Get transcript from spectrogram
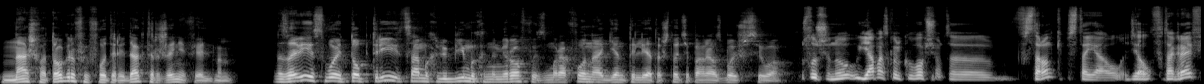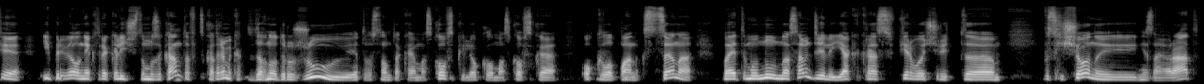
наш фотограф и фоторедактор Женя Фельдман. Назови свой топ-3 самых любимых номеров из марафона «Агенты лета». Что тебе понравилось больше всего? Слушай, ну я, поскольку, в общем-то, в сторонке постоял, делал фотографии и привел некоторое количество музыкантов, с которыми как-то давно дружу, и это в основном такая московская или около московская, около панк-сцена. Поэтому, ну, на самом деле, я как раз в первую очередь э, восхищен и, не знаю, рад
